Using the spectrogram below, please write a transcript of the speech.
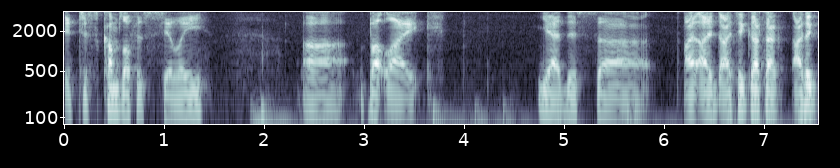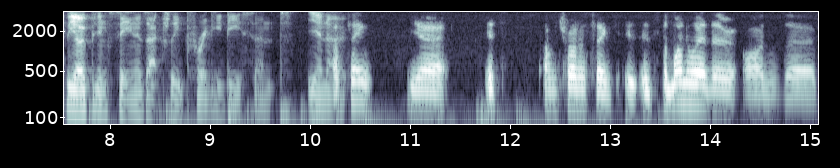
it just comes off as silly. Uh but like yeah, this uh I, I, I think that's ac- I think the opening scene is actually pretty decent. You know, I think, yeah, it's. I'm trying to think. It, it's the one where they're on the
